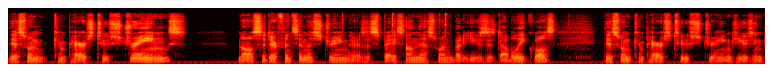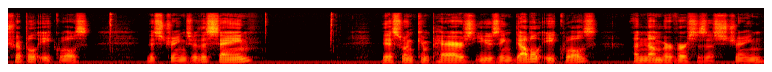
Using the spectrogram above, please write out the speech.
This one compares two strings. Notice the difference in the string. There's a space on this one, but it uses double equals. This one compares two strings using triple equals. The strings are the same. This one compares using double equals, a number versus a string.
